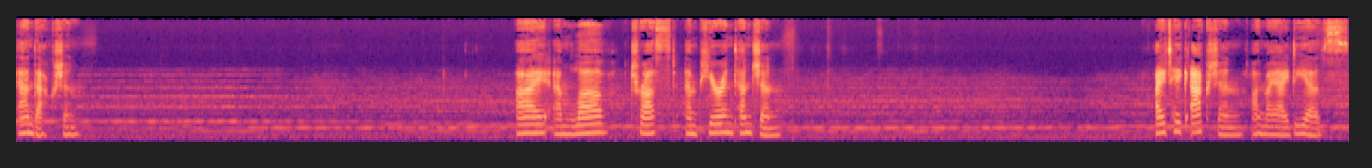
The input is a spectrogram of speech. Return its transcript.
and action. I am love, trust, and pure intention. I take action on my ideas.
